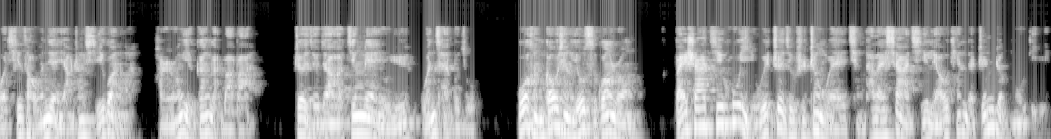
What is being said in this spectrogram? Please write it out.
我起草文件养成习惯了，很容易干干巴巴，这就叫精炼有余，文采不足。我很高兴有此光荣。白沙几乎以为这就是政委请他来下棋聊天的真正目的，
